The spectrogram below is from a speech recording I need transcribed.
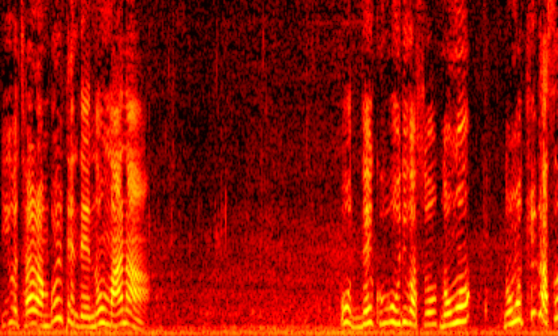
이거 잘 안 보일 텐데 너무 많아. 어, 내 그거 어디 갔어? 농어? 농어 티 갔어?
